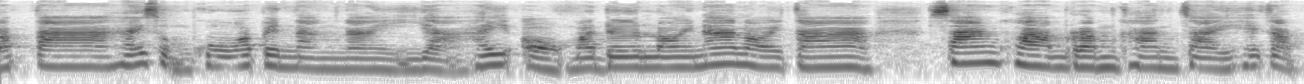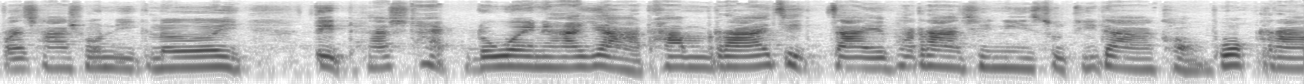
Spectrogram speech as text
รับตาให้สมควรว่าเป็นนางใน อย่าให้ออกมาเดินลอยหน้าลอยตา สร้างความรำคาญใจให้กับประชาชนอีกเลย ติดแฮชแท็กด้วยนะคะ อย่าทำร้ายจิตใจพระราชินีสุธิดาของพวกเรา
